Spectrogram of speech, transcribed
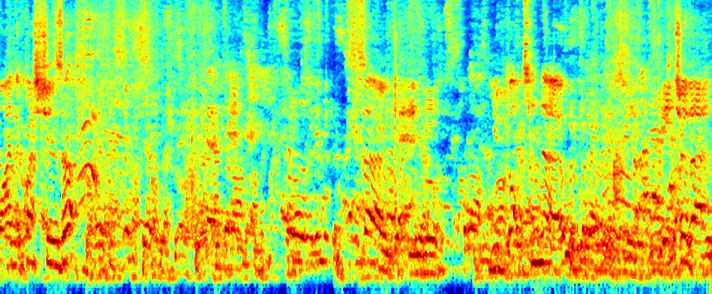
Wind the questions up. So, you've got to know each other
